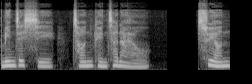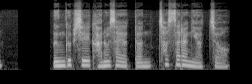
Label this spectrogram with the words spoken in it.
민재 씨, 전 괜찮아요. 수연, 응급실 간호사였던 첫사랑이었죠.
